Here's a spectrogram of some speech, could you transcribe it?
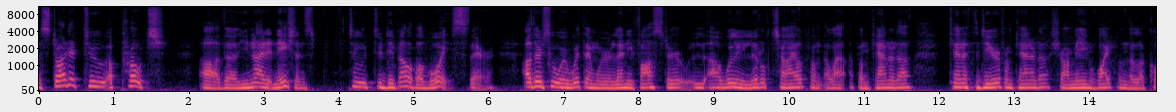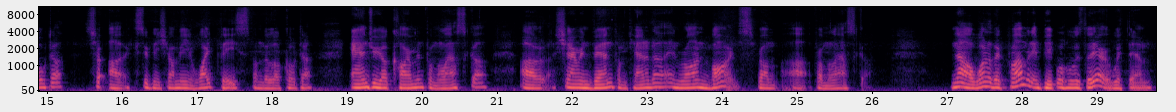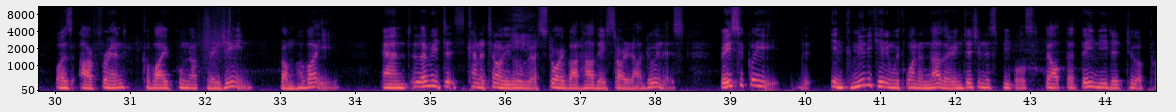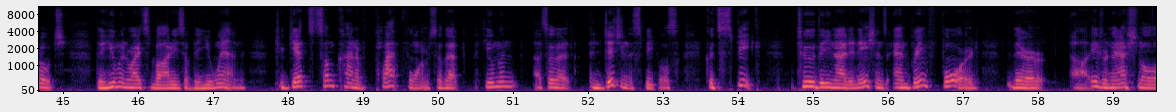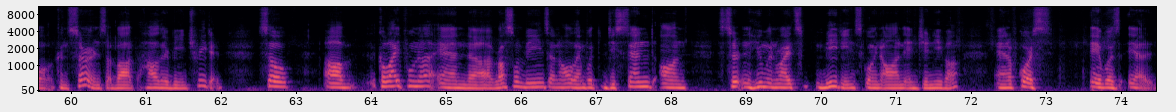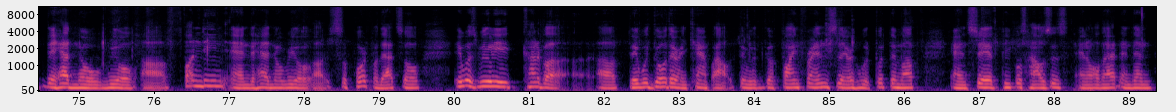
started to approach uh, the United Nations to, to develop a voice there. Others who were with them were Lenny Foster, Willie Littlechild from, from Canada, Kenneth Deer from Canada, Charmaine White from the Lakota, uh, excuse me, Charmaine Whiteface from the Lakota, Andrea Carmen from Alaska, uh, Sharon Venne from Canada, and Ron Barnes from, uh, from Alaska. Now, one of the prominent people who was there with them was our friend Kawai Puna Prejin from Hawaii. And let me just kind of tell you a little bit of a story about how they started out doing this. Basically, in communicating with one another, indigenous peoples felt that they needed to approach the human rights bodies of the UN to get some kind of platform so that human, uh, so that indigenous peoples could speak to the United Nations and bring forward their uh, international concerns about how they're being treated. So um, and uh, Russell Means and all them would descend on certain human rights meetings going on in Geneva. And of course, it was uh, they had no real uh, funding and they had no real uh, support for that. So it was really kind of a they would go there and camp out. They would go find friends there who would put them up and stay at people's houses and all that. And then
